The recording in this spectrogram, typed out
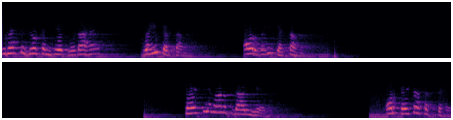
उधर से जो संकेत होता है, वही करता हूँ। और वही कहता हूँ। कैसी मानवदारी है और कैसा सत्य है?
